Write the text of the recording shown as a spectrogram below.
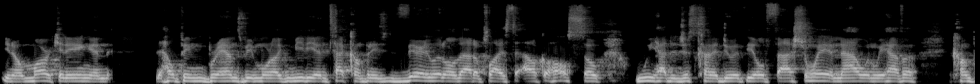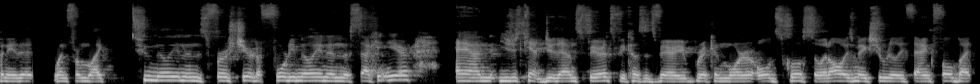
you know, marketing and helping brands be more like media and tech companies, very little of that applies to alcohol. So we had to just kind of do it the old fashioned way. And now when we have a company that went from like 2 million in its first year to 40 million in the second year, and you just can't do that in spirits because it's very brick and mortar old school. So it always makes you really thankful. But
